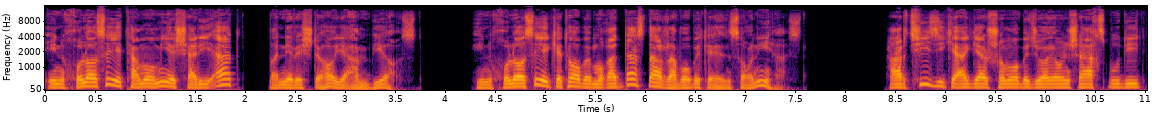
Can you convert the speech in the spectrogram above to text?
این خلاصه تمامی شریعت و نوشته های انبیاست. این خلاصه کتاب مقدس در روابط انسانی هست. هر چیزی که اگر شما به جای آن شخص بودید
